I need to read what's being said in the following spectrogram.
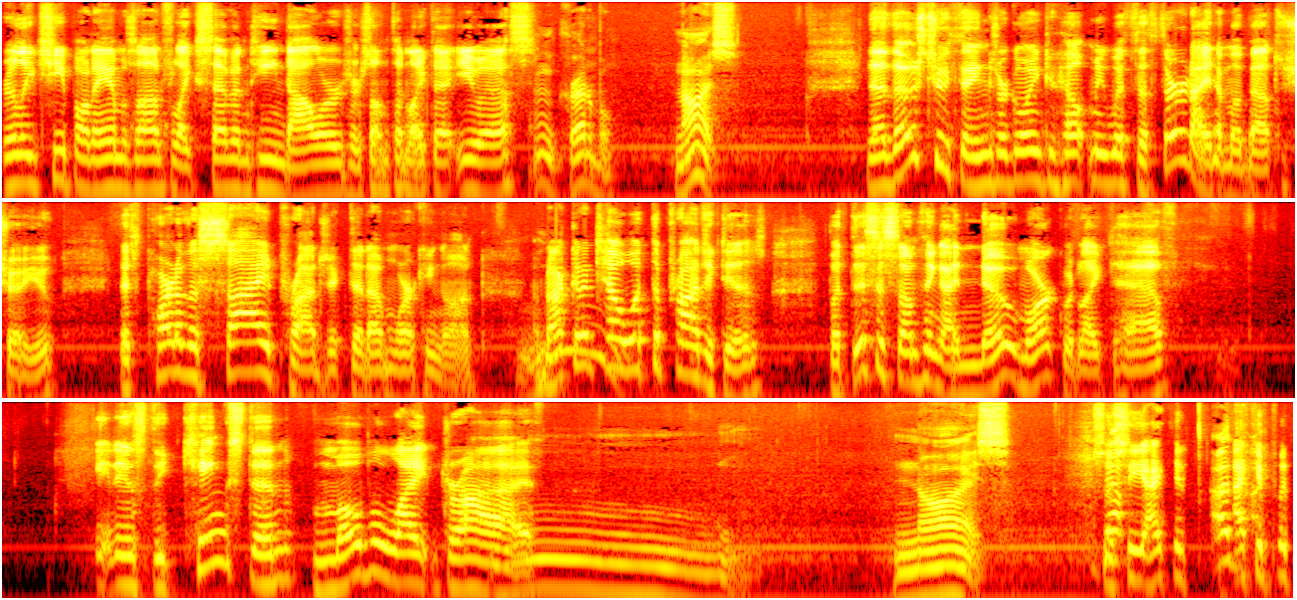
really cheap on Amazon for like seventeen dollars or something like that US. Incredible. Nice. Now, those two things are going to help me with the third item I'm about to show you. That's part of a side project that I'm working on. I'm not going to tell what the project is, but this is something I know Mark would like to have. It is the Kingston MobileLite Drive. Ooh. Nice. So Now, see, I can I've- I can put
